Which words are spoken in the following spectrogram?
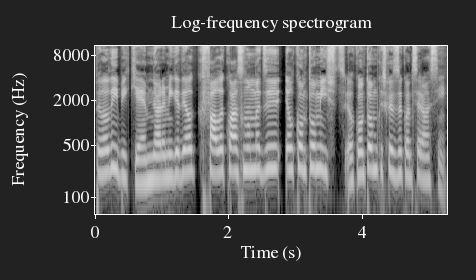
pela Libby, que é a melhor amiga dele, que fala quase numa de ele contou-me isto, ele contou-me que as coisas aconteceram assim.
